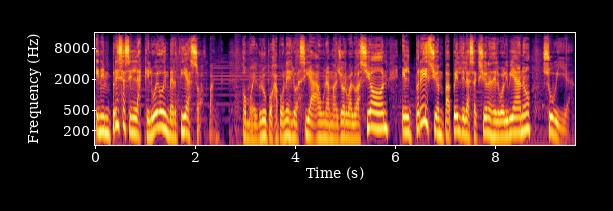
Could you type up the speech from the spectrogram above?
en empresas en las que luego invertía SoftBank. Como el grupo japonés lo hacía a una mayor valuación, el precio en papel de las acciones del boliviano subía.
